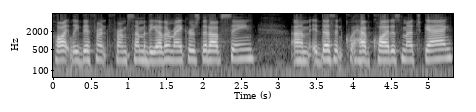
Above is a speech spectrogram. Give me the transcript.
slightly different from some of the other makers that I've seen. Um, it doesn't qu have quite as much gag,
